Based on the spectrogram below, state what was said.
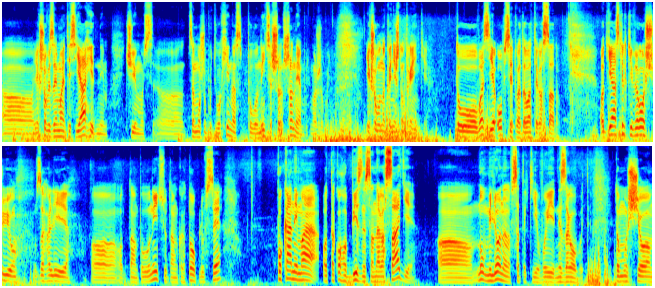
але якщо ви займаєтесь ягідним чимось, це може бути лохина, полуниця, що, що-небудь може бути. Якщо воно, звісно, в тренді, то у вас є опція продавати розсаду. От я скільки вирощую взагалі от там полуницю, там картоплю, все. Поки нема от такого бізнесу на розсаді, ну, мільйони все-таки ви не заробите. Тому що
